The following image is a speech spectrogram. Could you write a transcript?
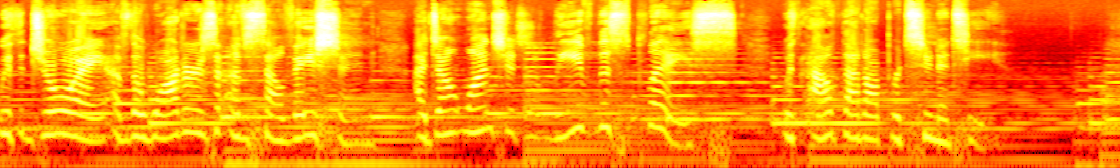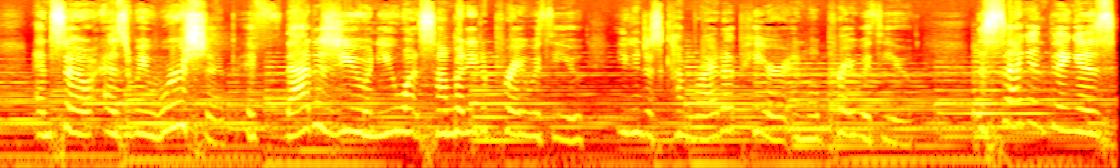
with joy of the waters of salvation. I don't want you to leave this place without that opportunity. And so, as we worship, if that is you and you want somebody to pray with you, you can just come right up here and we'll pray with you. The second thing is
